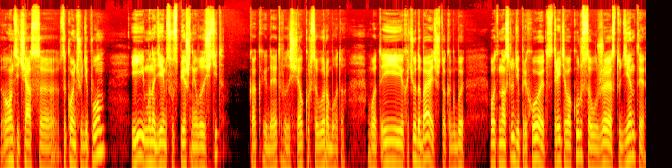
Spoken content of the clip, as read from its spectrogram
он сейчас э, закончил диплом, и мы надеемся, успешно его защитит, как и до этого защищал курсовую работу. Вот. И хочу добавить, что как бы вот у нас люди приходят с третьего курса, уже студенты,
